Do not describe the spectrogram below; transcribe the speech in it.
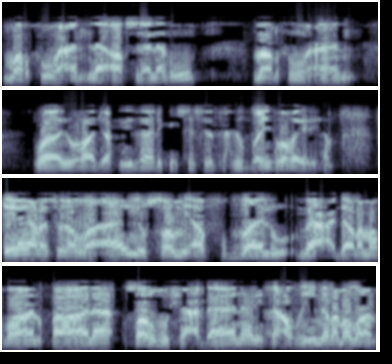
مرفوعا لا أصل له مرفوعا. ويراجع في ذلك سلسلة الحديث الضعيف وغيرها. قيل يا رسول الله أي الصوم أفضل بعد رمضان؟ قال صوم شعبان لتعظيم رمضان.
